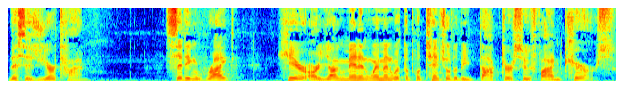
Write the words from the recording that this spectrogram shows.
this is your time. Sitting right here are young men and women with the potential to be doctors who find cures,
